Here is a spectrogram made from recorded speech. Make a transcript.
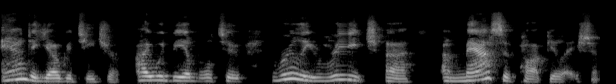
and a yoga teacher, I would be able to really reach a, a massive population.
